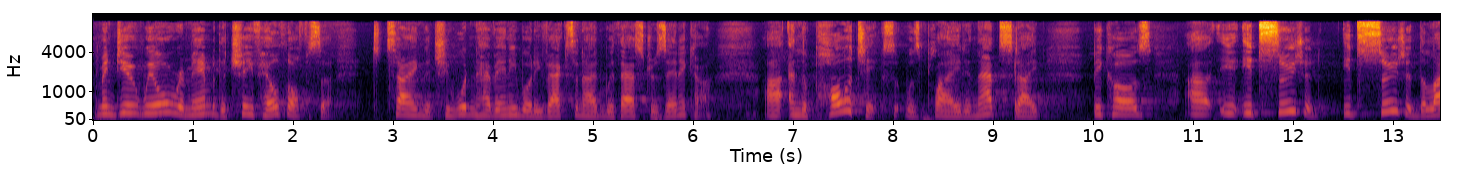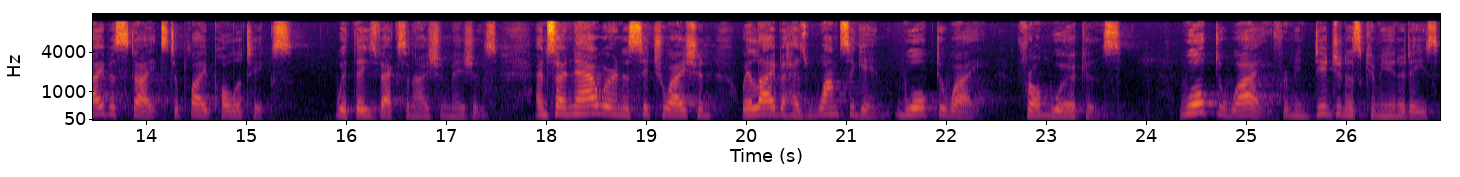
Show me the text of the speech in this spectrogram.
I mean, do you, we all remember the Chief Health Officer saying that she wouldn't have anybody vaccinated with AstraZeneca uh, and the politics that was played in that state because uh, it, it, suited, it suited the Labor states to play politics with these vaccination measures. And so now we're in a situation where Labor has once again walked away from workers, walked away from Indigenous communities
